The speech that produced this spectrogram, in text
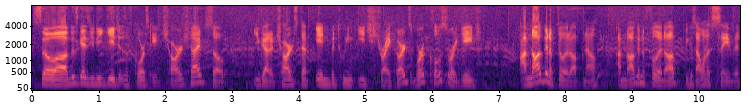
So uh, this guy's unique gauge is, of course, a charge type. So you got a charge step in between each strike cards. We're close to our gauge. I'm not going to fill it up now. I'm not going to fill it up because I want to save it.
